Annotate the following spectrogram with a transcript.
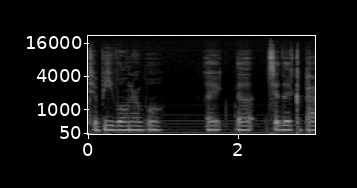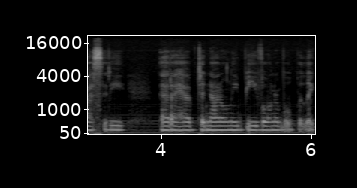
to be vulnerable like the to the capacity that I have to not only be vulnerable but like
